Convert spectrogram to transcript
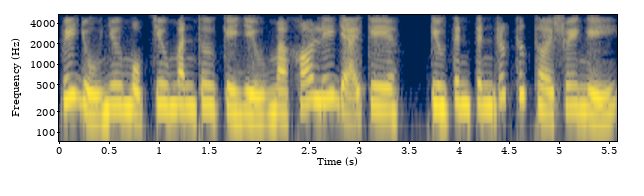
ví dụ như một chiêu manh thư kỳ diệu mà khó lý giải kia. Kiều Tinh Tinh rất thức thời suy nghĩ.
